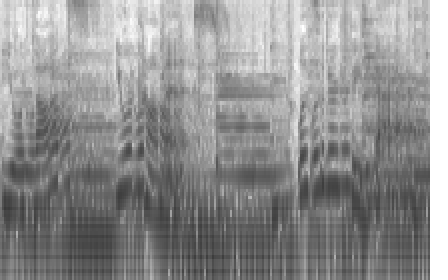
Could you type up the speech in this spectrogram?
Your thoughts, your comments, listener feedback.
